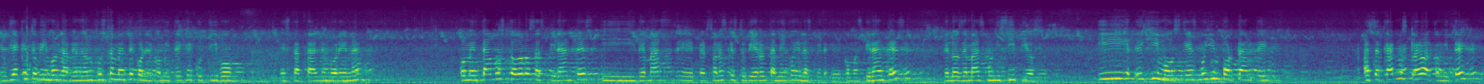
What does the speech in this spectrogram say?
El día que tuvimos la reunión justamente con el Comité Ejecutivo Estatal de Morena, comentamos todos los aspirantes y demás eh, personas que estuvieron también eh, como aspirantes de los demás municipios. Y dijimos que es muy importante acercarnos, claro, al comité,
